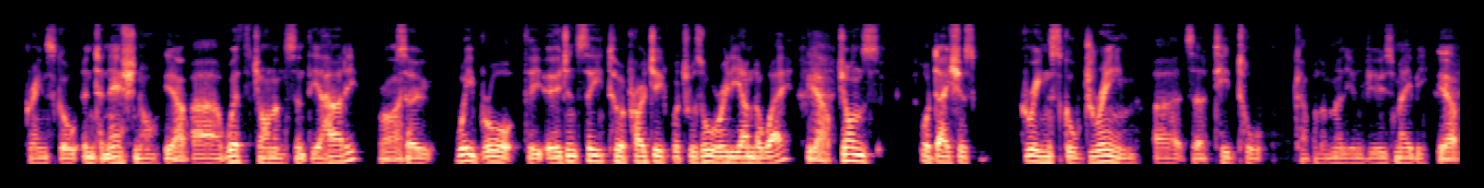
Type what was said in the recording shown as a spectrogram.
Green School International yeah, uh, with John and Cynthia Hardy. right. So we brought the urgency to a project which was already underway. yeah. John's audacious Green School dream, uh, it's a TED talk, couple of million views maybe, Yeah.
